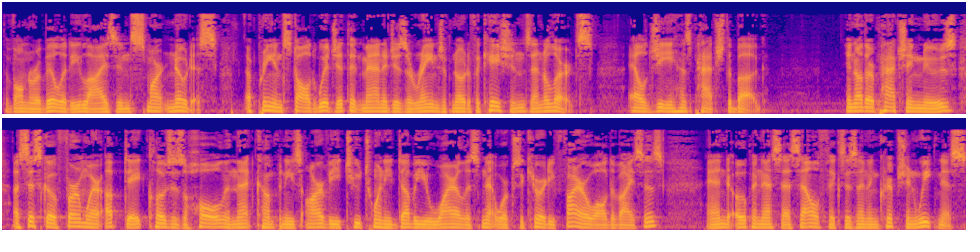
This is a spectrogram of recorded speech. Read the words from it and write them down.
The vulnerability lies in Smart Notice, a pre-installed widget that manages a range of notifications and alerts. LG has patched the bug. In other patching news, a Cisco firmware update closes a hole in that company's RV220W wireless network security firewall devices, and OpenSSL fixes an encryption weakness.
